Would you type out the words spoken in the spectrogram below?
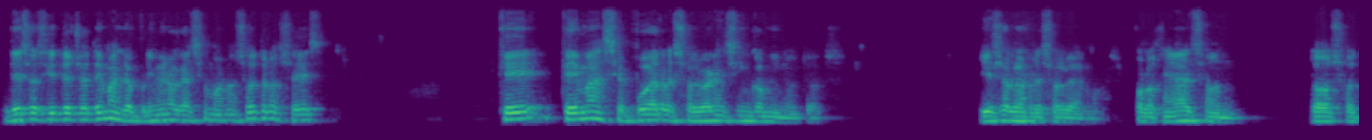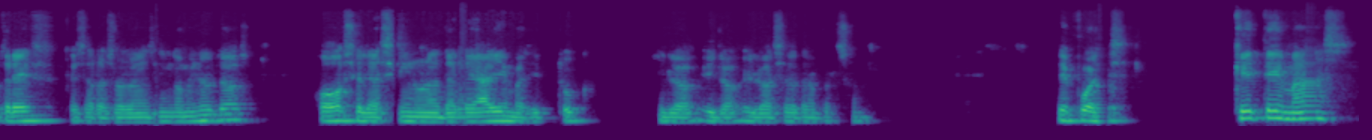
De esos siete, ocho temas, lo primero que hacemos nosotros es qué tema se puede resolver en cinco minutos. Y eso lo resolvemos. Por lo general son dos o tres que se resuelven en cinco minutos, o se le asigna una tarea a alguien, va a decir, y lo, y lo hace otra persona. Después, ¿Qué temas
